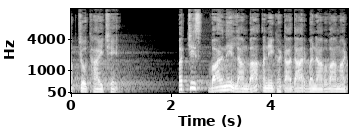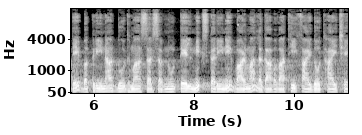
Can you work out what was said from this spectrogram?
અપચો થાય છે. પચીસ વાળને લાંબા અને ઘટાદાર બનાવવા માટે બકરીના દૂધમાં સરસવનું તેલ મિક્સ કરીને વાળમાં લગાવવાથી ફાયદો થાય છે.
